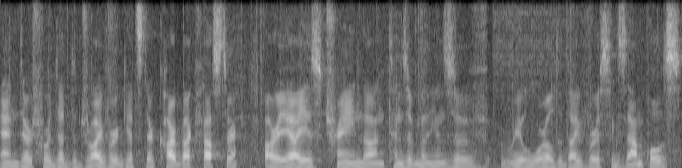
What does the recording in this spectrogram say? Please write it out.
and therefore that the driver gets their car back faster. Our AI is trained on tens of millions of real-world diverse examples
